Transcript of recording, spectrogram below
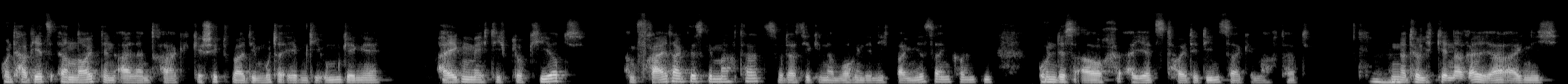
und habe jetzt erneut den Eilantrag geschickt, weil die Mutter eben die Umgänge eigenmächtig blockiert am Freitag das gemacht hat, sodass die Kinder am Wochenende nicht bei mir sein konnten und es auch äh, jetzt heute Dienstag gemacht hat. Mhm. Und natürlich generell, ja, eigentlich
